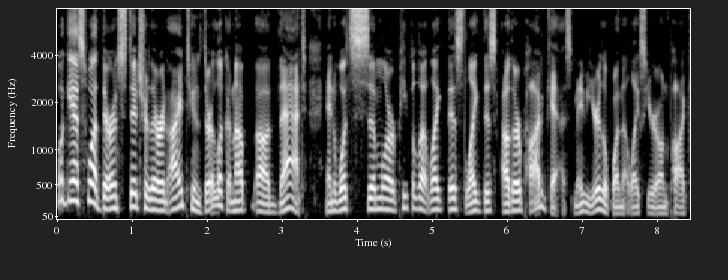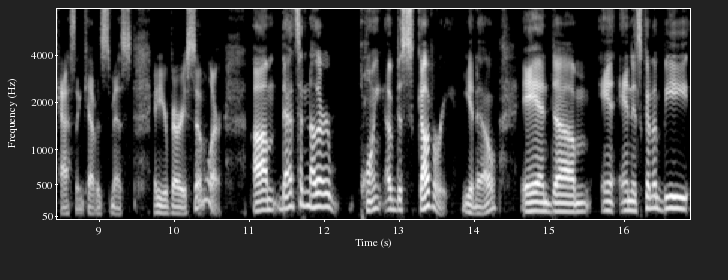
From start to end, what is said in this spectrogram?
Well, guess what? They're in Stitcher. They're in iTunes. They're looking up uh, that and what's similar. People that like this like this other podcast. Maybe you're the one that likes your own podcast and Kevin Smith's, and you're very similar. Um, that's another point of discovery, you know, and um, and, and it's going to be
